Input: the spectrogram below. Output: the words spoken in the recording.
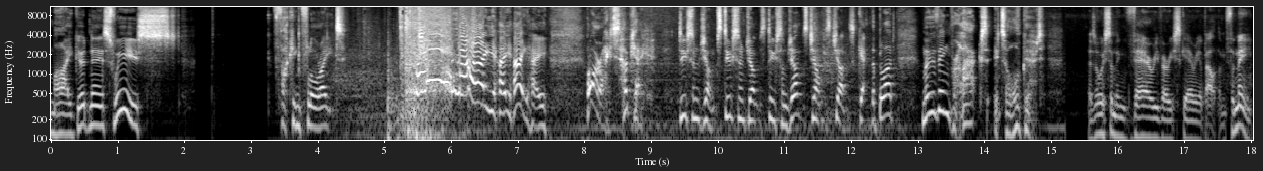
My goodness, we fucking floor eight. Oh, hey, hey, hey, hey. All right, okay. Do some jumps, do some jumps, do some jumps, jumps, jumps. Get the blood moving, relax, it's all good. There's always something very, very scary about them. For me,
